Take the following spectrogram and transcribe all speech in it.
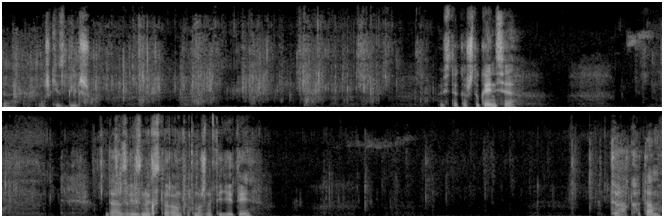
Так, трошки збільшу. Ось така штукенція. Да, з різних сторон тут можна підійти. Так, а там.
